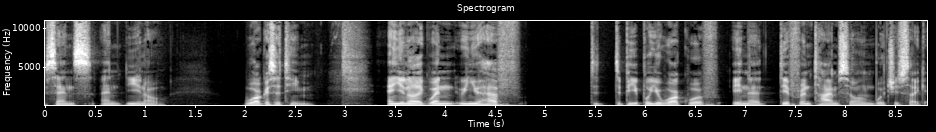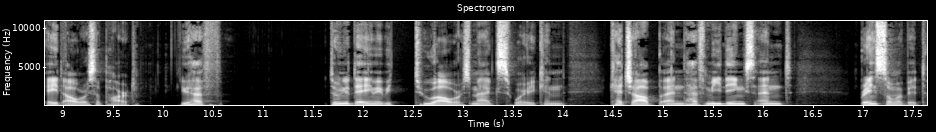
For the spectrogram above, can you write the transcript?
sense and you know work as a team and you know like when when you have the, the people you work with in a different time zone, which is like eight hours apart. You have during the day maybe two hours max where you can catch up and have meetings and brainstorm a bit.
